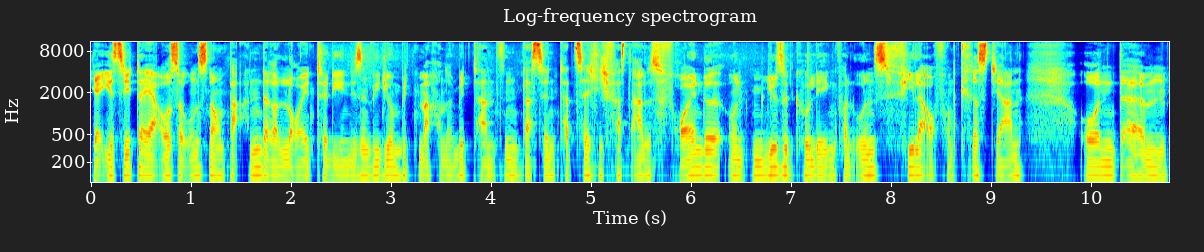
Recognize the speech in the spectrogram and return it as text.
Ja, ihr seht da ja außer uns noch ein paar andere Leute, die in diesem Video mitmachen und mittanzen. Das sind tatsächlich fast alles Freunde und Music-Kollegen von uns, viele auch vom Christian. Und ähm,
